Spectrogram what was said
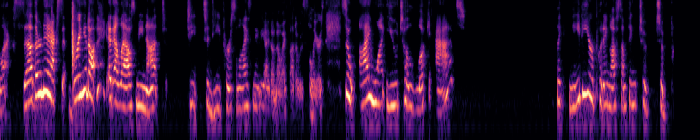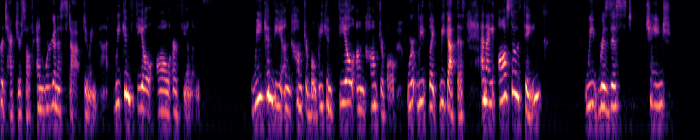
like Southern accent. Bring it on. It allows me not to, to depersonalize, maybe. I don't know. I thought it was hilarious. So I want you to look at like maybe you're putting off something to to protect yourself and we're going to stop doing that we can feel all our feelings we can be uncomfortable we can feel uncomfortable we're we like we got this and i also think we resist change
